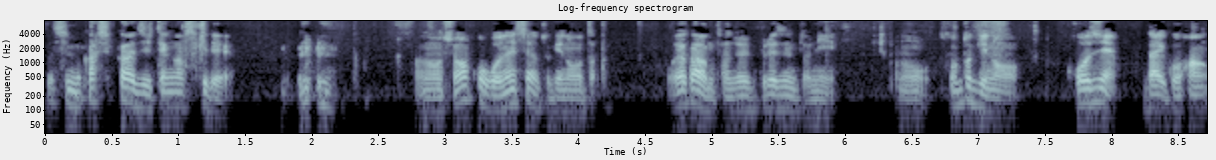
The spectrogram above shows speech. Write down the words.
私、昔から辞典が好きで、あの、小学校5年生の時の親からの誕生日プレゼントに、あの、その時の広辞苑第5版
